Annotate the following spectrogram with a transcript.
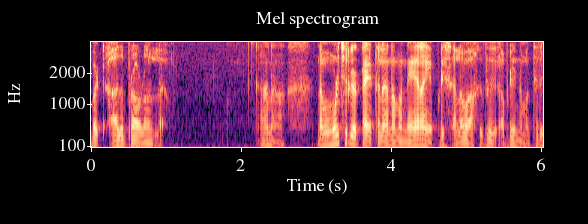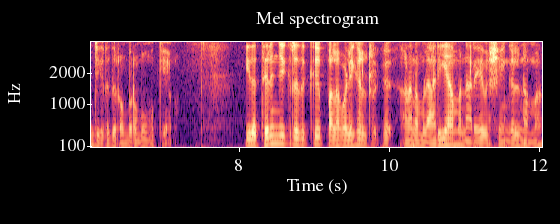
பட் அது ப்ராப்ளம் இல்லை. ஆனால் நம்ம முடிச்சிருக்கிற டயத்தில் நம்ம நேரம் எப்படி செலவாகுது அப்படின்னு நம்ம தெரிஞ்சுக்கிறது ரொம்ப ரொம்ப முக்கியம். இதை தெரிஞ்சுக்கிறதுக்கு பல வழிகள் இருக்குது ஆனால் நம்மளை அறியாமல் நிறைய விஷயங்கள் நம்ம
